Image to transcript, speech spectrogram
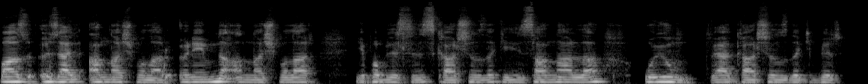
Bazı özel anlaşmalar, önemli anlaşmalar yapabilirsiniz. Karşınızdaki insanlarla uyum veya karşınızdaki bir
